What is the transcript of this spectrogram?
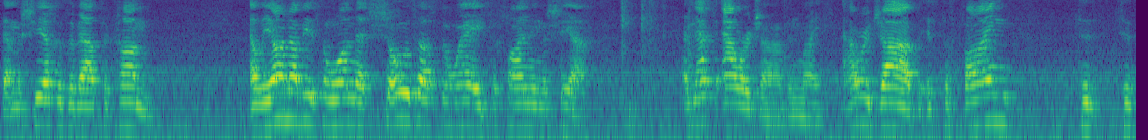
that Mashiach is about to come? Eliyahu Navi is the one that shows us the way to finding Mashiach. And that's our job in life. Our job is to find, to, to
